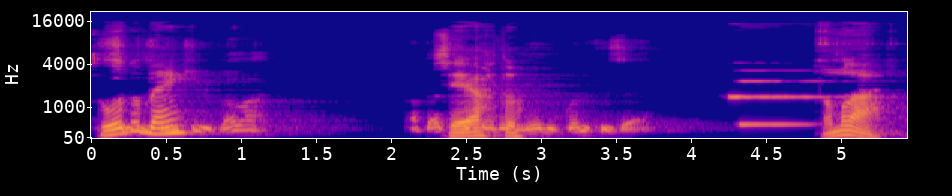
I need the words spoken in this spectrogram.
Tudo bem. Vá lá. Certo. Vamos lá.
